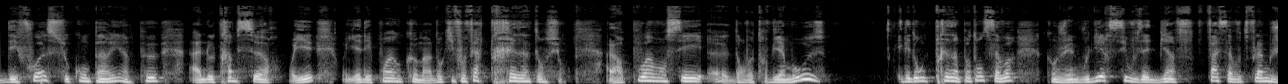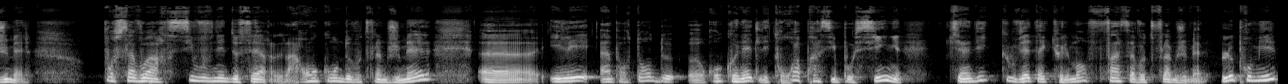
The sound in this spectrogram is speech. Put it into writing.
des fois se comparer un peu à notre âme sœur. Vous voyez, il y a des points en commun. Donc il faut faire très attention. Alors pour avancer dans votre vie amoureuse, il est donc très important de savoir, comme je viens de vous dire, si vous êtes bien face à votre flamme jumelle. Pour savoir si vous venez de faire la rencontre de votre flamme jumelle, euh, il est important de euh, reconnaître les trois principaux signes qui indiquent que vous êtes actuellement face à votre flamme jumelle. Le premier,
